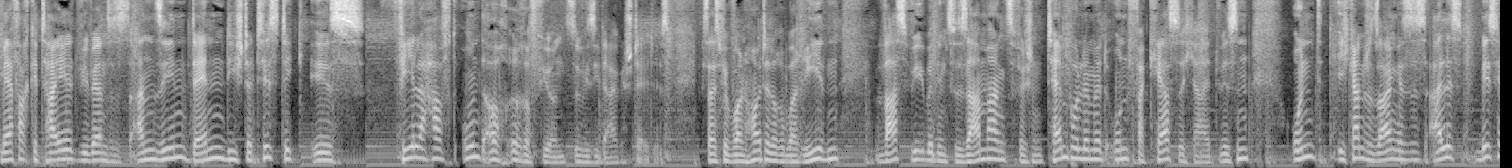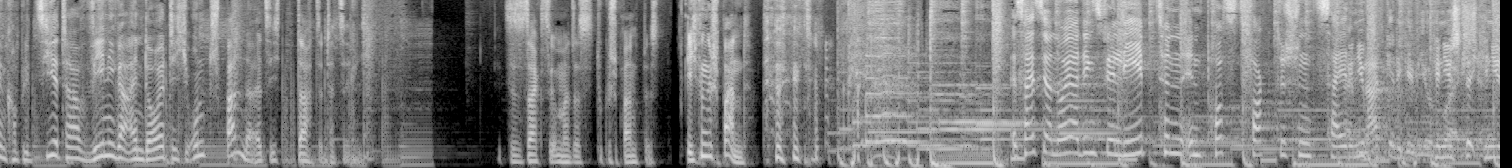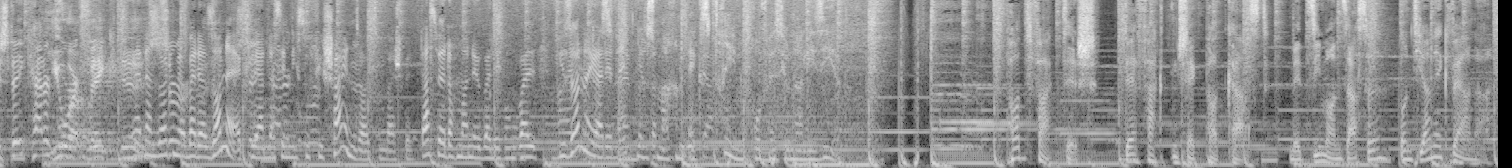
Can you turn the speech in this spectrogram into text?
Mehrfach geteilt, wir werden uns das ansehen, denn die Statistik ist fehlerhaft und auch irreführend, so wie sie dargestellt ist. Das heißt, wir wollen heute darüber reden, was wir über den Zusammenhang zwischen Tempolimit und Verkehrssicherheit wissen. Und ich kann schon sagen, es ist alles ein bisschen komplizierter, weniger eindeutig und spannender, als ich dachte tatsächlich. Das sagst du immer, dass du gespannt bist. Ich bin gespannt. Es heißt ja neuerdings, wir lebten in postfaktischen Zeiten. Can you, stay, can you stay? Ja, dann sollten wir bei der Sonne erklären, dass sie nicht so viel scheinen soll zum Beispiel. Das wäre doch mal eine Überlegung, weil die Sonne ja den Fake Einfluss machen extrem professionalisiert. Podfaktisch, der Faktencheck-Podcast mit Simon Sasse und Yannick Werner.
